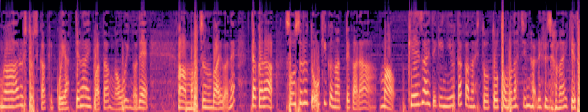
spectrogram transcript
がある人しか結構やってないパターンが多いので、あまあ普通の場合はね。だから、そうすると大きくなってから、まあ、経済的に豊かな人と友達になれるじゃないけど、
